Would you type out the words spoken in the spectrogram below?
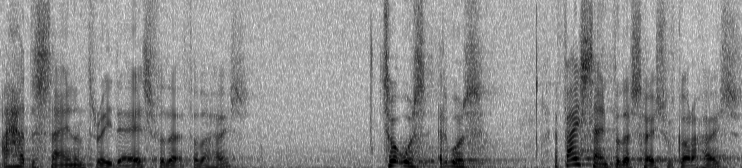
I had to sign in three days for the, for the house. So it was, it was, if I sign for this house, we've got a house.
